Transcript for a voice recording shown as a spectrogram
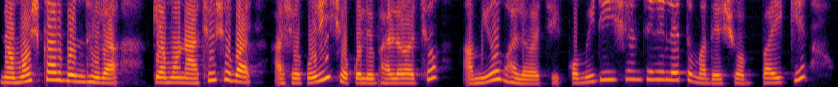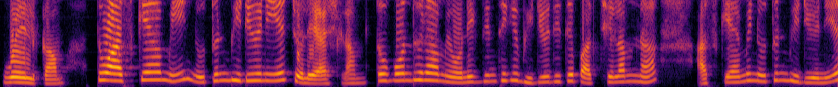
নমস্কার বন্ধুরা, কেমন আছো সবাই? আশা করি সকলে ভালো আছো, আমিও ভালো আছি। কমেডিয়েশন চ্যানেলে তোমাদের সবাইকে ওয়েলকাম তো আজকে আমি নতুন ভিডিও নিয়ে চলে আসলাম। তো বন্ধুরা, আমি অনেক দিন থেকে ভিডিও দিতে পারছিলাম না। আজকে আমি নতুন ভিডিও নিয়ে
